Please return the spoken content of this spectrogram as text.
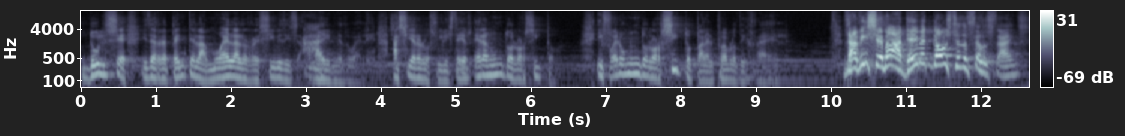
dulce y de repente la muela lo recibe y dice, ay, me duele. Así eran los filisteos, eran un dolorcito y fueron un dolorcito para el pueblo de Israel. David se va, David goes to the Philistines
